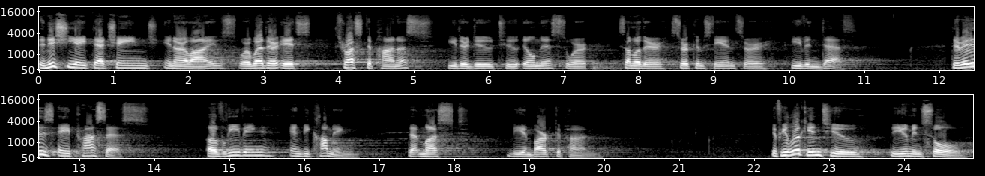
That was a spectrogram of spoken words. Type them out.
initiate that change in our lives or whether it's thrust upon us, either due to illness or some other circumstance or even death, there is a process of leaving and becoming that must be embarked upon. If we look into the human soul,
